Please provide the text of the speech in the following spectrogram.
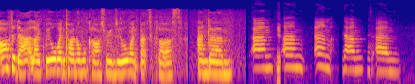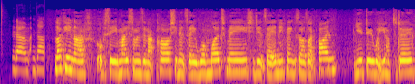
after that, like we all went to our normal classrooms, we all went back to class, and um, Um, um, um, um, um, and, um, and, um, lucky enough, obviously Madison was in that class. She didn't say one word to me. She didn't say anything. So I was like, fine, you do what you have to do.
